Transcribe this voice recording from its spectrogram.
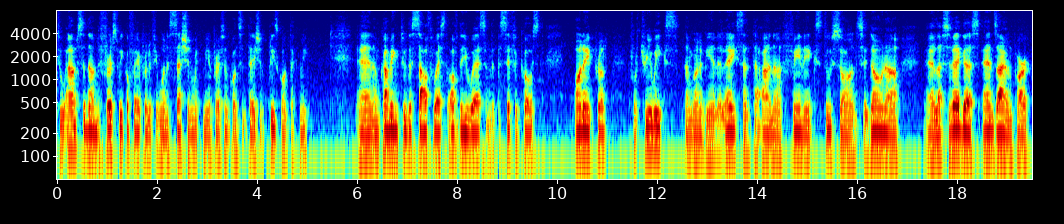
to Amsterdam the first week of April. If you want a session with me, a personal consultation, please contact me and I'm coming to the southwest of the US and the Pacific coast on April for three weeks. I'm going to be in LA, Santa Ana, Phoenix, Tucson, Sedona, uh, Las Vegas, and Zion Park.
